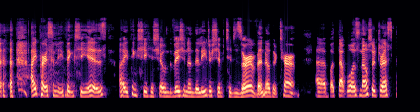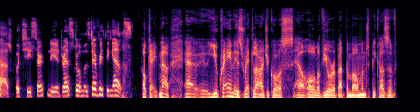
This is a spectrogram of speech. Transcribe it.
I personally think she is. I think she has shown the vision and the leadership to deserve another term. Uh, but that was not addressed, Pat, but she certainly addressed almost everything else. Okay, now uh, Ukraine is writ large, course, uh, all of Europe at the moment because of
